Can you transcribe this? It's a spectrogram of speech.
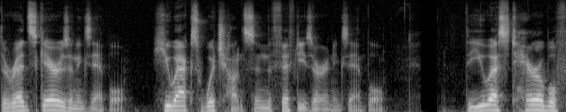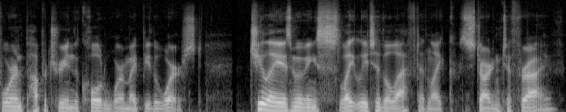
The Red Scare is an example. HUAC's witch hunts in the 50s are an example. The US terrible foreign puppetry in the Cold War might be the worst. Chile is moving slightly to the left and like starting to thrive.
